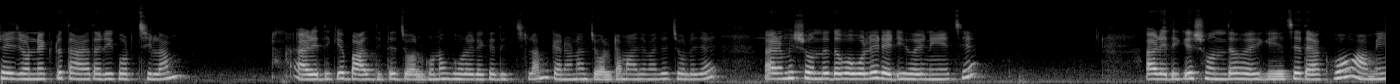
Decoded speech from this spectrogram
সেই জন্য একটু তাড়াতাড়ি করছিলাম। আর এদিকে বালতিতে জলগুলো ভরে রেখে দিচ্ছিলাম, কেননা জলটা মাঝে মাঝে চলে যায়। আর আমি সন্ধে দেবো বলে রেডি হয়ে নিয়েছি। আর এদিকে সন্ধে হয়ে গিয়েছে, দেখো আমি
